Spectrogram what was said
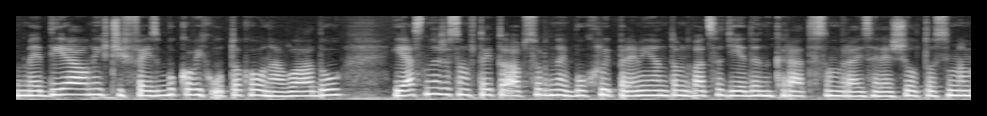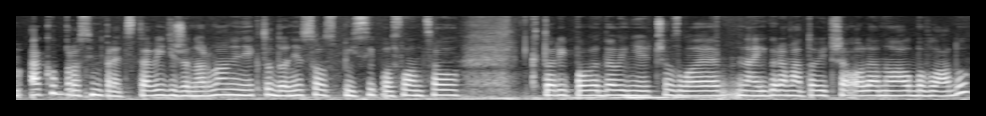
mediálnych či facebookových útokov na vládu. Jasné, že som v tejto absurdnej buchli premiantom 21 krát som vraj zhrešil. To si mám ako prosím predstaviť, že normálne niekto donesol spisy poslancov, ktorí povedali niečo zlé na Igora Matoviča, Olano alebo vládu?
